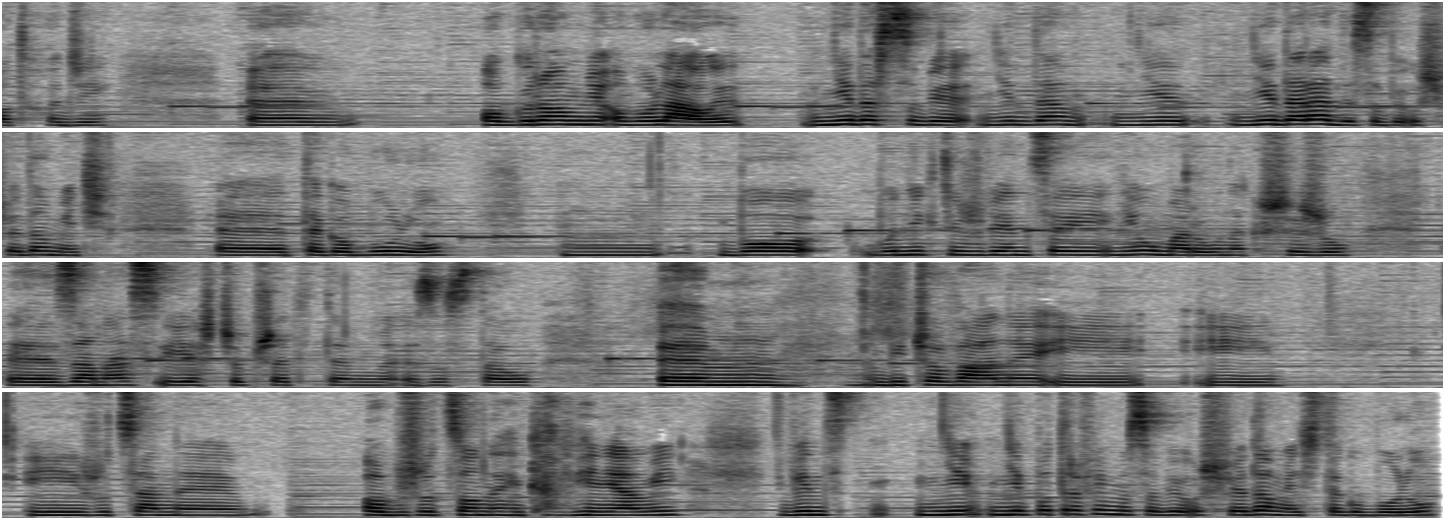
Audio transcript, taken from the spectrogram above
odchodzi e, ogromnie obolały. Nie dasz sobie, nie da, nie, nie da rady sobie uświadomić e, tego bólu, mm, bo, bo nikt już więcej nie umarł na krzyżu e, za nas i jeszcze przedtem został em, biczowany i, i, i rzucany, obrzucony kamieniami, więc nie, nie potrafimy sobie uświadomić tego bólu.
